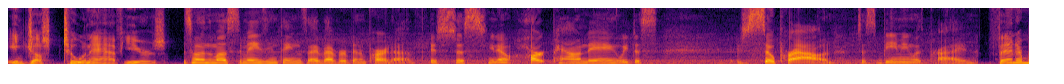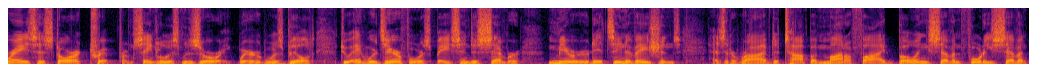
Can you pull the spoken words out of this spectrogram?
in just two and a half years. It's one of the most amazing things I've ever been a part of. It's just, you know, heart pounding. We just, just so proud, just beaming with pride. Phantom Ray's historic trip from St. Louis, Missouri, where it was built, to Edwards Air Force Base in December mirrored its innovations as it arrived atop a modified Boeing 747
